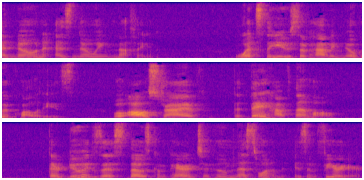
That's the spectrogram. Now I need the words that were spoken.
and known as knowing nothing. What's the use of having no good qualities? We'll all strive that they have them all. There do exist those compared to whom this one is inferior.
